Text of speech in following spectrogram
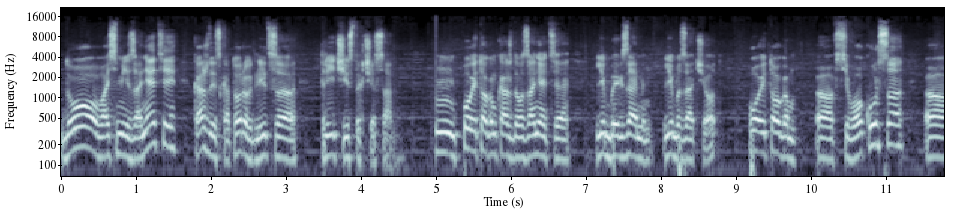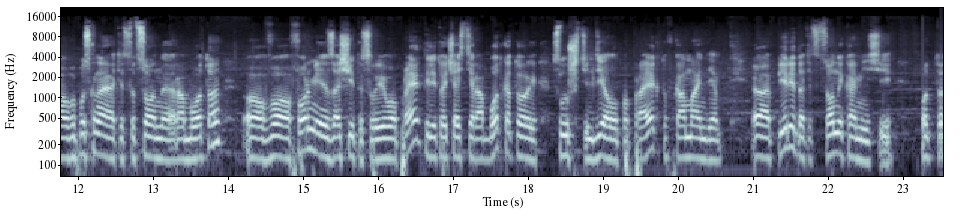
до 8 занятий, каждый из которых длится 3 чистых часа. По итогам каждого занятия либо экзамен, либо зачет. По итогам э, всего курса э, выпускная аттестационная работа э, в форме защиты своего проекта или той части работ, который слушатель делал по проекту в команде э, перед аттестационной комиссией. Вот э,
